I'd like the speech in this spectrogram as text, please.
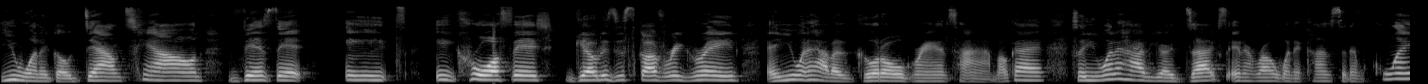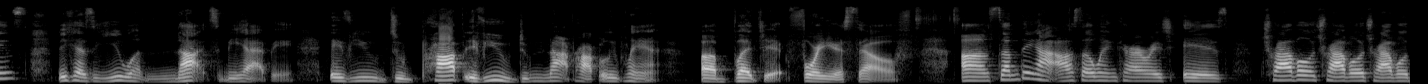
You want to go downtown, visit, eat, eat crawfish, go to Discovery Green, and you want to have a good old grand time, okay? So you want to have your ducks in a row when it comes to them coins because you will not be happy if you do prop if you do not properly plan a budget for yourself. Um, something I also encourage is travel, travel, travel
